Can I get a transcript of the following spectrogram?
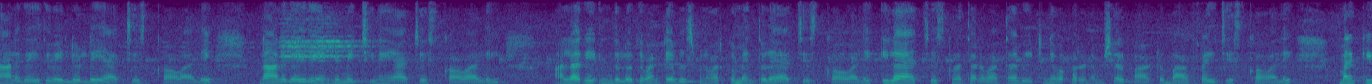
నాలుగైదు వెల్లుల్లి యాడ్ చేసుకోవాలి. నాలుగైదు ఎండుమిర్చిని యాడ్ చేసుకోవాలి. అలాగే ఇందులోకి వన్ టేబుల్ స్పూన్ వరకు మెంతులు యాడ్ చేసుకోవాలి. ఇలా యాడ్ చేసుకున్న తర్వాత వీటిని ఒక రెండు నిమిషాల పాటు బాగా ఫ్రై చేసుకోవాలి. మనకి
